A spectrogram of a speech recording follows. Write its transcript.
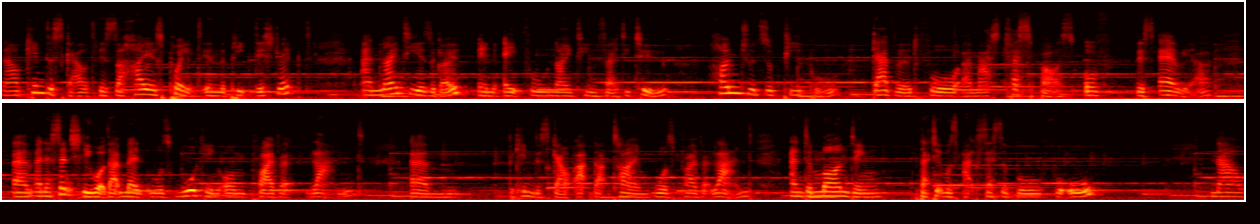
Now, Kinder Scout is the highest point in the Peak District, and 90 years ago, in April 1932, hundreds of people gathered for a mass trespass of this area, um, and essentially what that meant was walking on private land. Um, the Kinder Scout at that time was private land, and demanding that it was accessible for all. Now,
